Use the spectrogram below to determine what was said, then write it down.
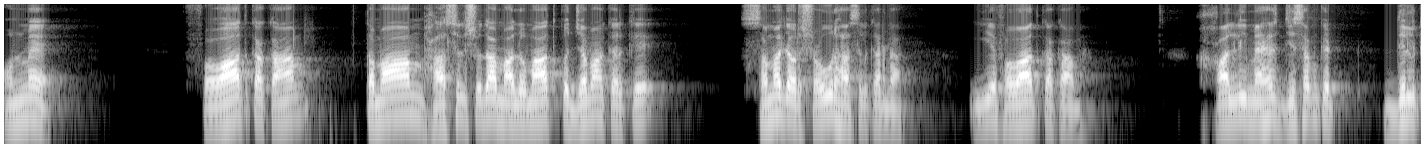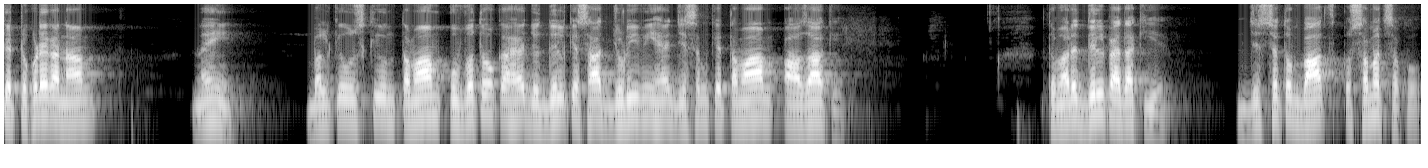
ان میں فواد کا کام تمام حاصل شدہ معلومات کو جمع کر کے سمجھ اور شعور حاصل کرنا یہ فواد کا کام ہے۔ خالی محض جسم کے دل کے ٹکڑے کا نام نہیں، بلکہ اس کی ان تمام قوتوں کا ہے جو دل کے ساتھ جڑی ہوئی ہیں، جسم کے تمام اعضاء کی۔ تمہارے دل پیدا کیے، جس سے تم بات کو سمجھ سکو۔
